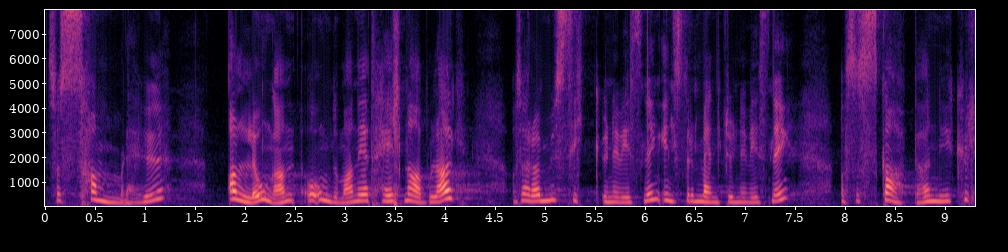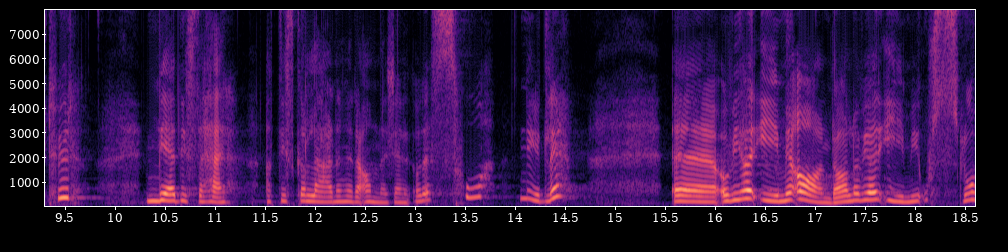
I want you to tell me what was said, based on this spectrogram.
Så samler hun alle ungene og ungdommene i et helt nabolag. Og så har hun musikkundervisning, instrumentundervisning. Og så skaper hun ny kultur med disse her. At de skal lære den anerkjennelsen. Og det er så nydelig. Eh, og vi har IMI Arendal og vi har IMI Oslo.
